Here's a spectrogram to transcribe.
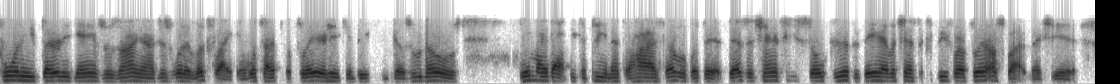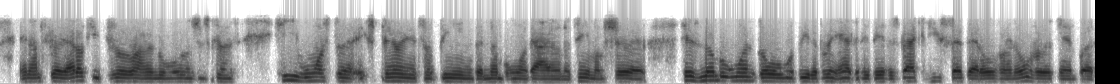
20, 30 games with Zion, just what it looks like and what type of player he can be. Because who knows, he might not be competing at the highest level, but there, there's a chance he's so good that they have a chance to compete for a playoff spot next year. And I'm sure that'll keep Jrue around in New Orleans just because he wants the experience of being the number one guy on the team. I'm sure his number one goal would be to bring Anthony Davis back, and he said that over and over again. But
